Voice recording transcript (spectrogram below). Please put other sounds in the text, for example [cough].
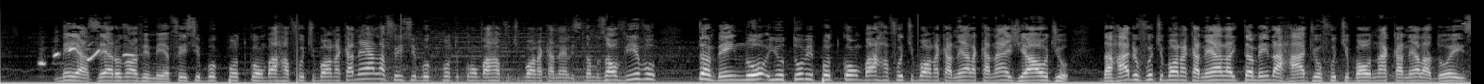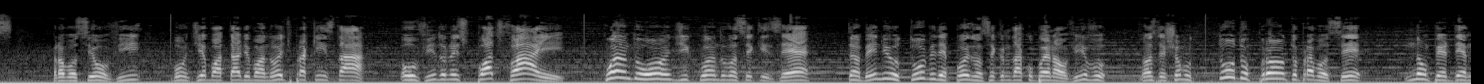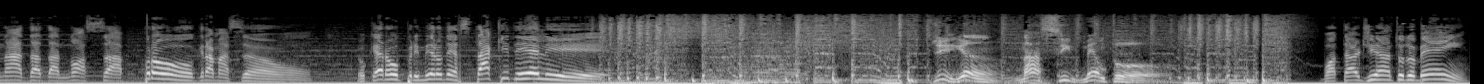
6096, facebook.com barra futebol na canela, facebook.com barra futebol na canela, estamos ao vivo, também no youtube.com barra futebol na canela, canais de áudio da Rádio Futebol na Canela e também da Rádio Futebol na Canela 2, para você ouvir. Bom dia, boa tarde, boa noite para quem está ouvindo no Spotify. Quando, onde, quando você quiser. Também no YouTube depois, você que não está acompanhando ao vivo, nós deixamos tudo pronto para você não perder nada da nossa programação. Eu quero o primeiro destaque dele. Gian Nascimento. Boa tarde, Ian, tudo bem?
